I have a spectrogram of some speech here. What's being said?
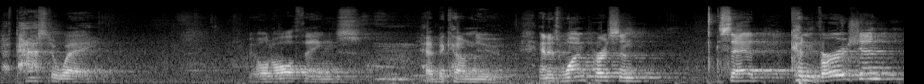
have passed away. Behold, all things have become new. And as one person said, conversion,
